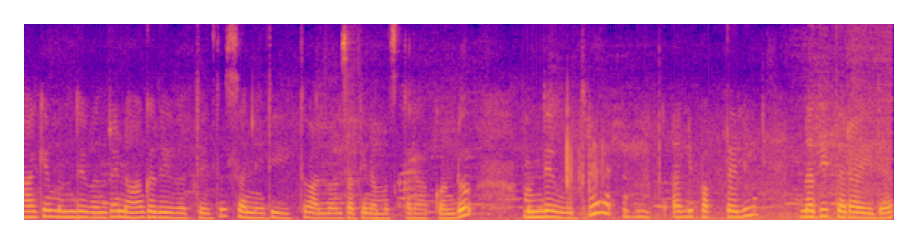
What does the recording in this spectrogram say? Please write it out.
ಹಾಗೆ ಮುಂದೆ ಬಂದರೆ ನಾಗದೇವತೆದು ಸನ್ನಿಧಿ ಇತ್ತು. ಅಲ್ಲೊಂದು ಸತಿ ನಮಸ್ಕಾರ ಹಾಕ್ಕೊಂಡು ಮುಂದೆ ಹೋದರೆ ಅಲ್ಲಿ ಪಕ್ಕದಲ್ಲಿ ನದಿ ಥರ ಇದೆ.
